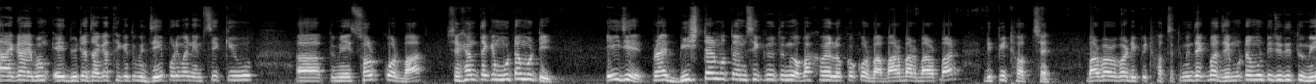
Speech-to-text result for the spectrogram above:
জায়গা এবং এই দুইটা জায়গা থেকে তুমি যেই পরিমাণ এমসিকিউ তুমি সলভ করবা, সেখান থেকে মোটামুটি এই যে প্রায় বিশটার মতো এমসিকিউ তুমি অবাক হয়ে লক্ষ্য করবা। বারবার বারবার রিপিট হচ্ছে। বারবার বারবার রিপিট হচ্ছে। তুমি দেখবা যে মোটামুটি যদি তুমি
